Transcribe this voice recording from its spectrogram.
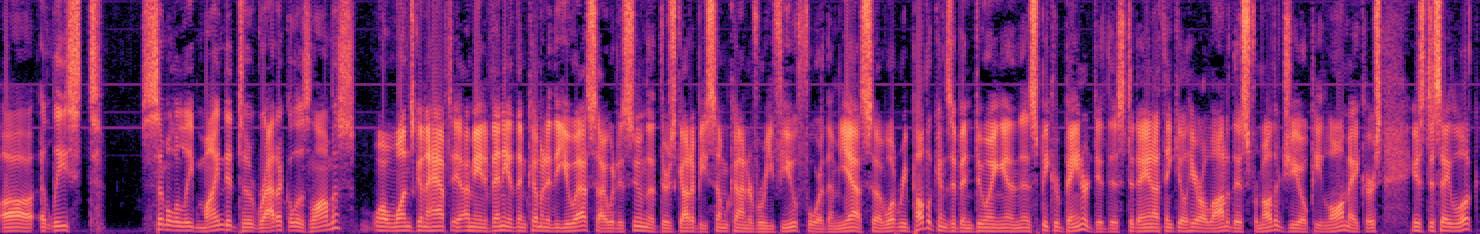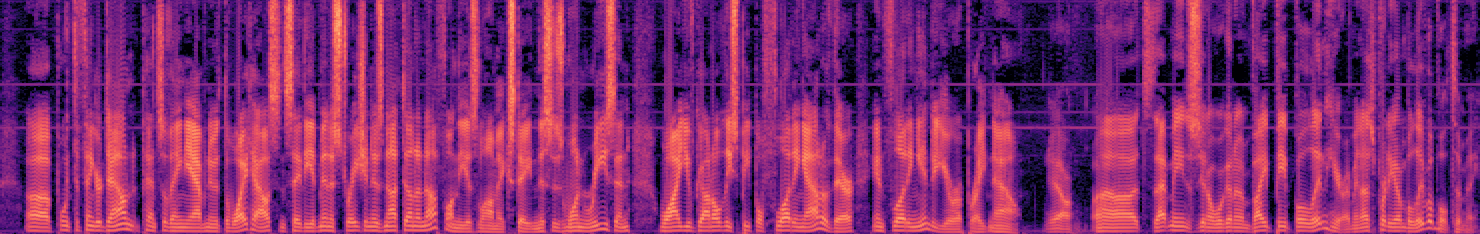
uh, at least similarly minded to radical Islamists? Well, one's going to have to. I mean, if any of them come into the U.S., I would assume that there's got to be some kind of review for them. Yes. Uh, what Republicans have been doing, and uh, Speaker Boehner did this today, and I think you'll hear a lot of this from other GOP lawmakers, is to say, look, uh, point the finger down Pennsylvania Avenue at the White House and say the administration has not done enough on the Islamic State. And this is one reason why you've got all these people flooding out of there and flooding into Europe right now. Yeah. Uh, that means, you know, we're going to invite people in here. I mean, that's pretty unbelievable to me.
